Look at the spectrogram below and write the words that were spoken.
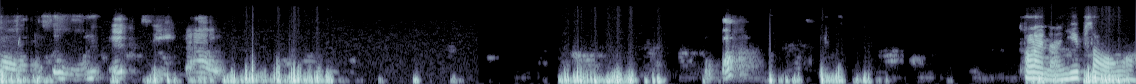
สอง ศูนย์ x สี่เก้าถูกปะเท่าไหร่นะยี่สิบสองเหรอ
